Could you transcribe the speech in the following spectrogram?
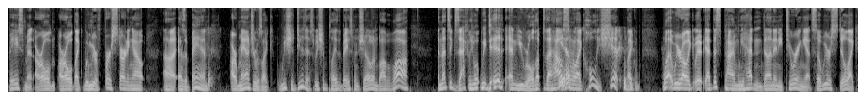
basement. Our old our old like when we were first starting out uh, as a band, our manager was like, we should do this. We should play the basement show and blah blah blah. And that's exactly what we did. And you rolled up to the house Yeah. and we're like, holy shit! Like, what? We were all like, at this time we hadn't done any touring yet, so we were still like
